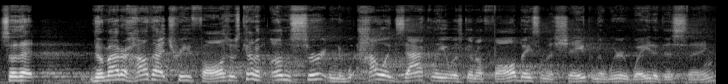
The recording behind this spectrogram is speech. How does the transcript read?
So that no matter how that tree falls, it was kind of uncertain how exactly it was going to fall based on the shape and the weird weight of this thing.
